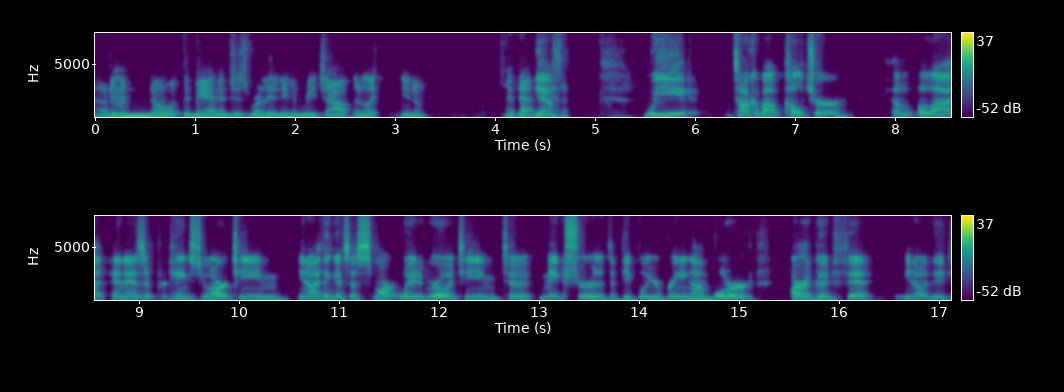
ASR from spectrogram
I don't hmm. even know what the advantages were. They didn't even reach out. They're like you know if that yeah. makes sense we talk about culture a, a, lot and as it pertains to our team you know i think it's a smart way to grow a team to make sure that the people you're bringing on board are a good fit. You know the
